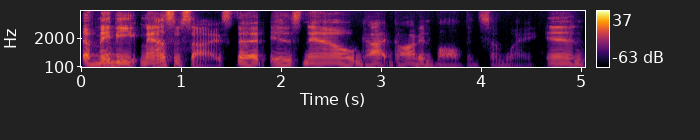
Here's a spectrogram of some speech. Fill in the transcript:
of maybe massive size that is now got God involved in some way. And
